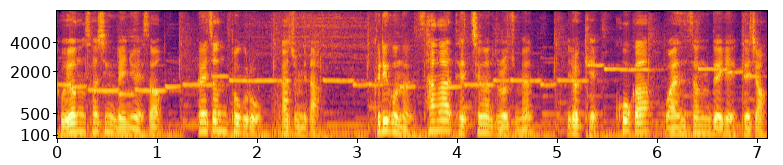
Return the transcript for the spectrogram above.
도형 서식 메뉴에서 회전 도구로 가줍니다. 그리고는 상하 대칭을 눌러주면 이렇게 코가 완성되게 되죠.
